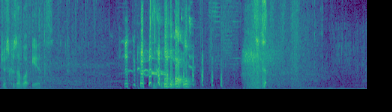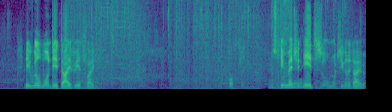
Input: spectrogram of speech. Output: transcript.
Just because I've got AIDS. He will one day die of AIDS, like. Hopefully. You mentioned AIDS so much, you're gonna die of it.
